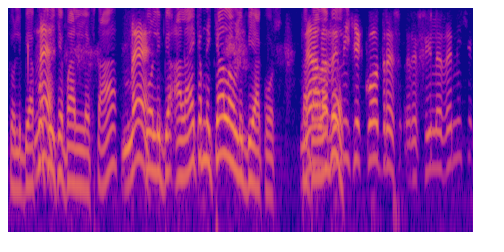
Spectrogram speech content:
Και ο Ολυμπιακός Ναι. είχε βάλει λεφτά. Ναι. και ο Ολυμπια- Αλλά έκανε κι άλλα Ολυμπιακός. Ναι, αλλά Κατάλαβες; δεν είχε κόντρες, ρε φίλε, δεν είχε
